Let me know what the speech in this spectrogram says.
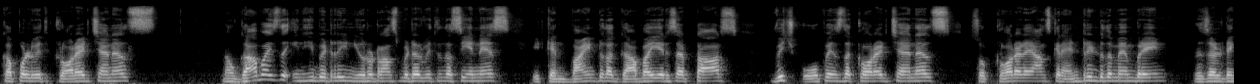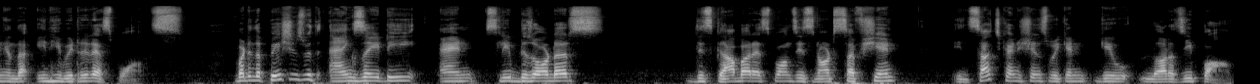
coupled with chloride channels. Now GABA is the inhibitory neurotransmitter within the CNS. It can bind to the GABA receptors which opens the chloride channels. So chloride ions can enter into the membrane resulting in the inhibitory response. But in the patients with anxiety and sleep disorders, this GABA response is not sufficient, in such conditions we can give lorazepam.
